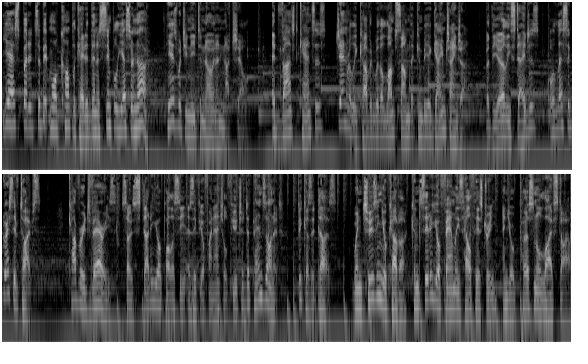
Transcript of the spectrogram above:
yes, but it's a bit more complicated than a simple yes or no. Here's what you need to know in a nutshell Advanced cancers, generally covered with a lump sum that can be a game changer, but the early stages or less aggressive types. Coverage varies, so study your policy as if your financial future depends on it, because it does. When choosing your cover, consider your family's health history and your personal lifestyle.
